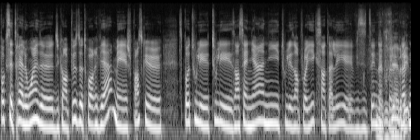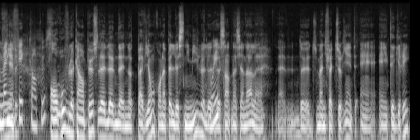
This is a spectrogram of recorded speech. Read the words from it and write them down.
Pas que c'est très loin de- du campus de Trois-Rivières, mais je pense que c'est pas tous les, tous les enseignants ni tous les employés qui sont allés euh, visiter Ben, notre, viendrez- magnifique campus. On rouvre le campus, le- le- le- notre pavillon qu'on appelle le SNIMI, là, le, Oui. le Centre national euh, de- du manufacturier in- intégré.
